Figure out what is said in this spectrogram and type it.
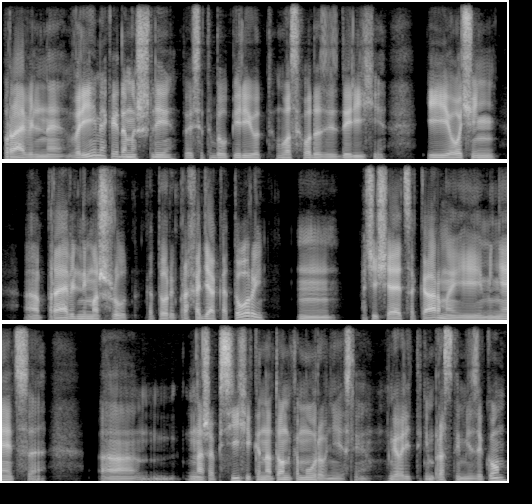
правильное время, когда мы шли, то есть это был период восхода звезды Рихи, и очень а, правильный маршрут, который, проходя который, м, очищается карма и меняется а, наша психика на тонком уровне, если говорить таким простым языком.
